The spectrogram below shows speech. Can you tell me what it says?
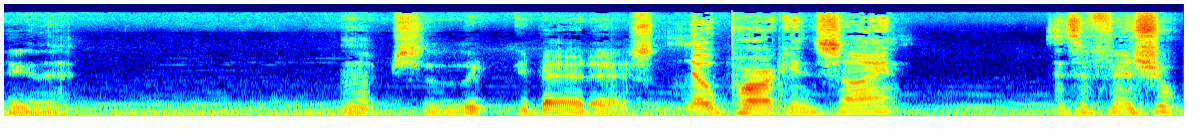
look at that. Absolutely badass. No parking sign. It's official.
